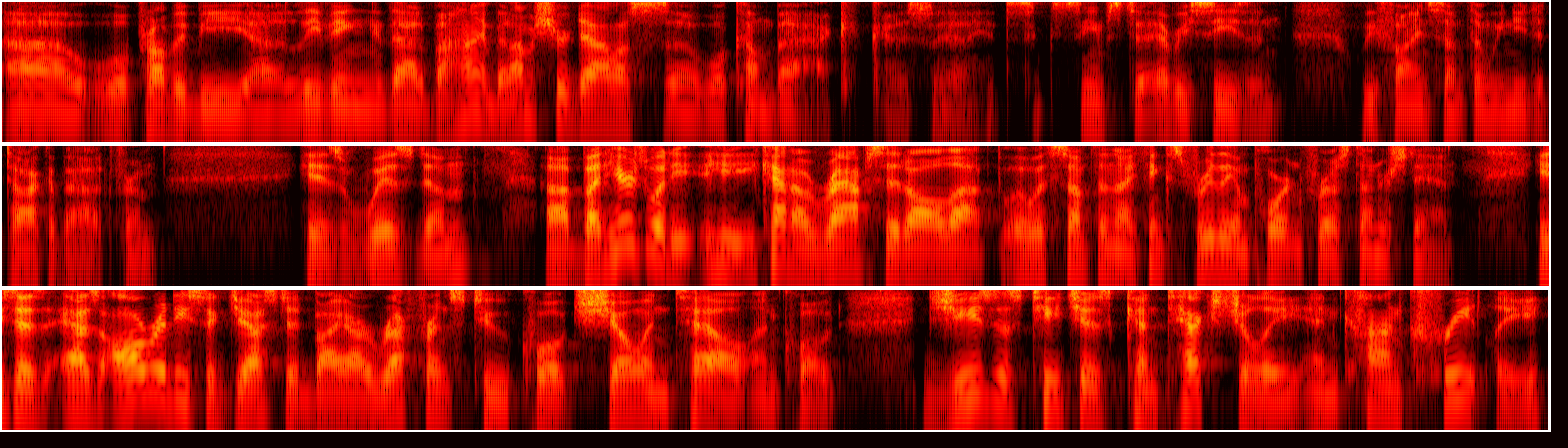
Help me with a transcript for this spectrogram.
we'll probably be leaving that behind. But I'm sure Dallas will come back because it seems to every season we find something we need to talk about from his wisdom. Uh, but here's what he, he kind of wraps it all up with something I think is really important for us to understand. He says, as already suggested by our reference to, quote, show and tell, unquote, Jesus teaches contextually and concretely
